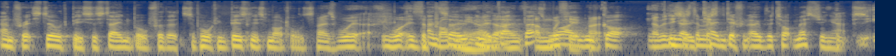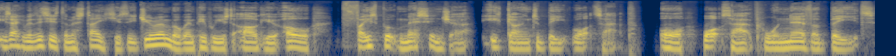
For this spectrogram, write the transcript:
and for it still to be sustainable for the supporting business models Right, it's weird. What is the and problem so here? you know, that, that's I'm why you, we've right? got No, but you this know, is the 10 mis- different over-the-top messaging apps Exactly, but this is the mistake. Is that, do you remember when people used to argue, "Oh, Facebook Messenger is going to beat WhatsApp," or "WhatsApp will never beat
